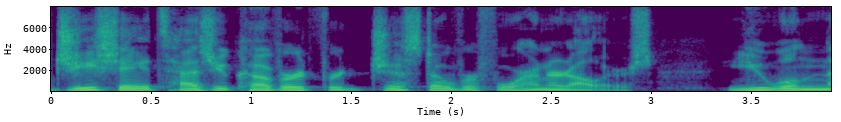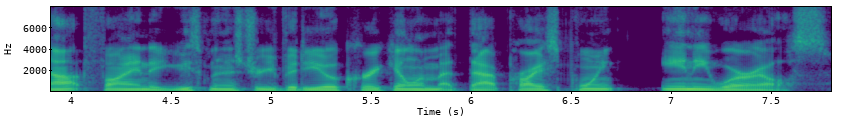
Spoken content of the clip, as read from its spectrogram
G Shades has you covered for just over $400. You will not find a youth ministry video curriculum at that price point anywhere else.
